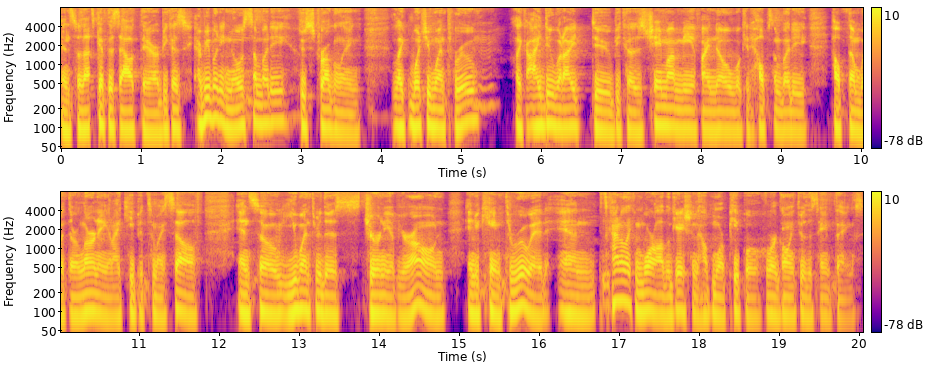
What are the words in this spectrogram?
And so let's get this out there because everybody knows somebody who's struggling, like what you went through. Mm-hmm. Like I do what I do because shame on me if I know what could help somebody, help them with their learning and I keep it to myself. And so you went through this journey of your own and you came through it. And it's kind of like a moral obligation to help more people who are going through the same things.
